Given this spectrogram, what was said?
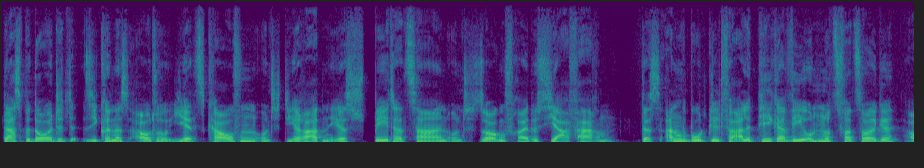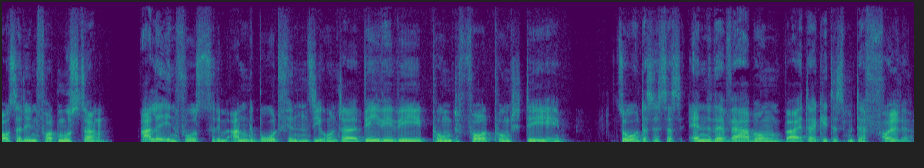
Das bedeutet, Sie können das Auto jetzt kaufen und die Raten erst später zahlen und sorgenfrei durchs Jahr fahren. Das Angebot gilt für alle Pkw und Nutzfahrzeuge außer den Ford Mustang. Alle Infos zu dem Angebot finden Sie unter www.ford.de. So, das ist das Ende der Werbung. Weiter geht es mit der Folge.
